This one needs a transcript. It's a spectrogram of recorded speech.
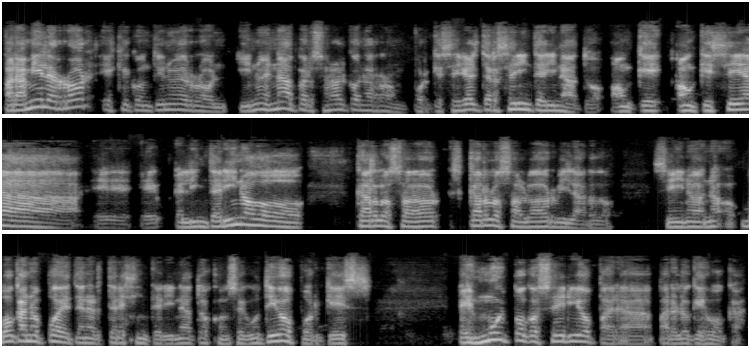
para mí el error es que continúe Ron, y no es nada personal con Ron, porque sería el tercer interinato, aunque, aunque sea eh, eh, el interino Carlos Salvador, Carlos Salvador Vilardo. ¿sí? No, Boca no puede tener tres interinatos consecutivos porque es, es muy poco serio para, para lo que es Boca.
